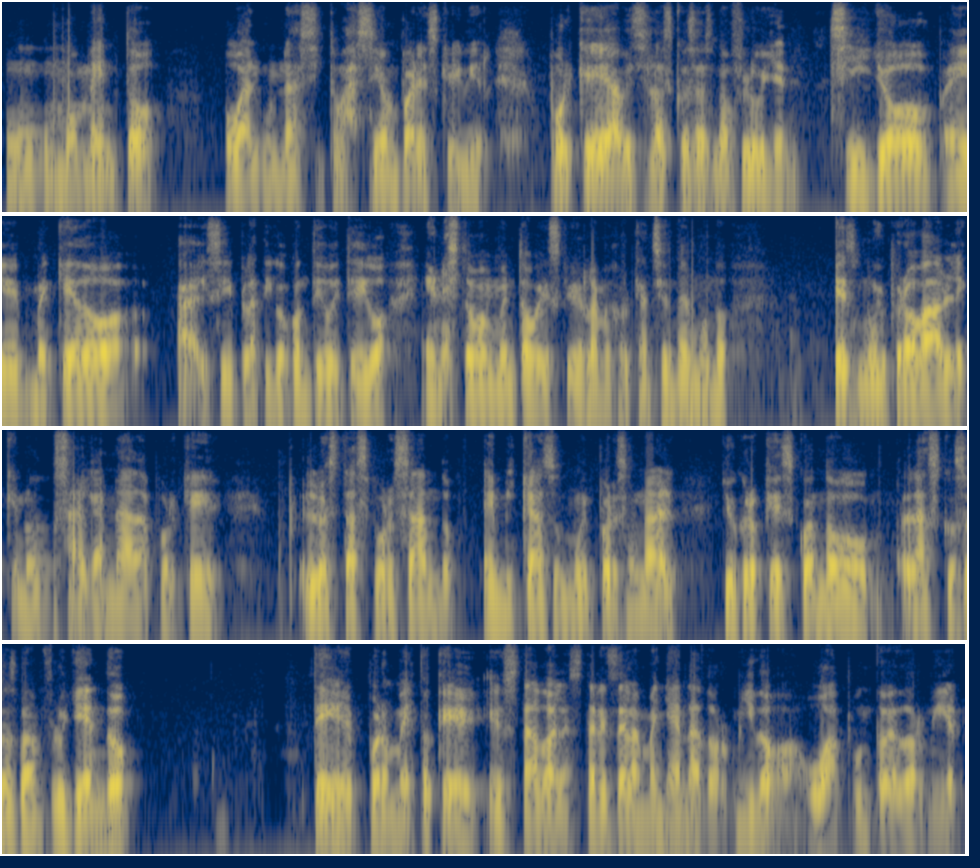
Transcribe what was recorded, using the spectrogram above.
un momento o alguna situación para escribir, porque a veces las cosas no fluyen. Si yo eh, me quedo, si platico contigo y te digo, en este momento voy a escribir la mejor canción del mundo, es muy probable que no salga nada porque lo estás forzando. En mi caso muy personal, yo creo que es cuando las cosas van fluyendo, te prometo que he estado a las 3 de la mañana dormido o a punto de dormir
